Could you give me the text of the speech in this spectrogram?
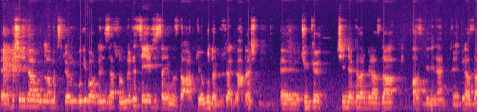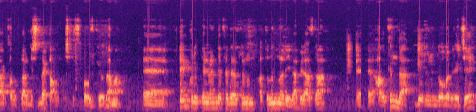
Ee, bir şey daha vurgulamak istiyorum. Bu gibi organizasyonlarda seyirci sayımız da artıyor. Bu da güzel bir haber. Ee, çünkü şimdiye kadar biraz daha az bilinen, e, biraz daha kalıplar dışında kalmış bir spor gözüküyordu ama e, hem kulüplerin hem de federasyonun atılımlarıyla biraz daha e, halkın da göz önünde olabileceği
